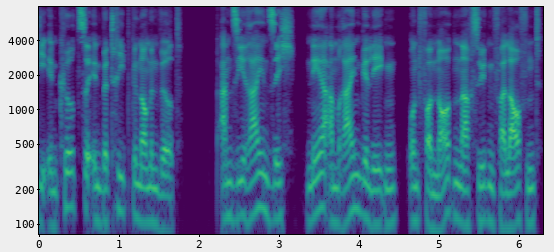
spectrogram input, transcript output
die in Kürze in Betrieb genommen wird. An sie reihen sich, näher am Rhein gelegen und von Norden nach Süden verlaufend,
